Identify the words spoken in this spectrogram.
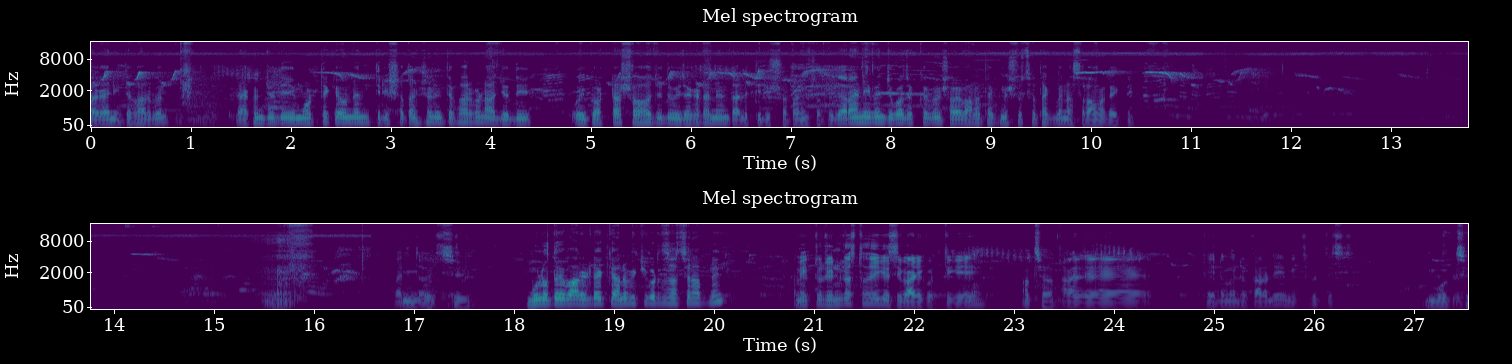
জায়গায় নিতে পারবেন। তো এখন যদি এই মুহূর্তে কেউ নেন তিরিশ শতাংশ নিতে পারবেন আর যদি ওই ঘরটা সহ যদি ওই জায়গাটা নেন তাহলে তিরিশ শতাংশ। তো যারা নেবেন যোগাযোগ করবেন সবাই ভালো থাকবেন সুস্থ থাকবেন আসসালামু আলাইকুম। বুঝছি মূলত এই বাড়িটা কেন বিক্রি করতে চাচ্ছেন আপনি? আমি একটু ঋণগ্রস্ত হয়ে গেছি বাড়ি করতে গিয়ে। আচ্ছা। আর ট্রিটমেন্টের কারণে বিক্রি করতেছি। বুঝছি।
